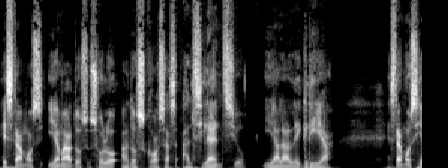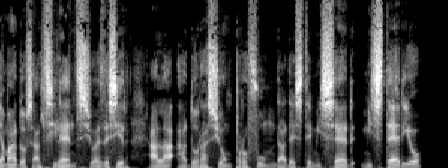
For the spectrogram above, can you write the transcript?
estamos llamados solo a dos cosas, al silencio y a la alegría. Estamos llamados al silencio, es decir, a la adoración profunda de este misterio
